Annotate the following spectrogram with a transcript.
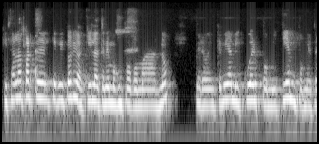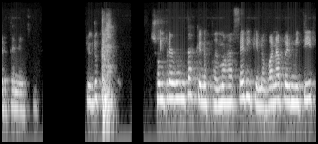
Quizá la parte del territorio aquí la tenemos un poco más, ¿no? Pero en qué medida mi cuerpo, mi tiempo me pertenece. Yo creo que son preguntas que nos podemos hacer y que nos van a permitir,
